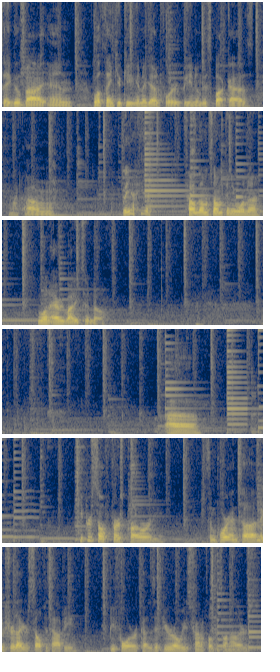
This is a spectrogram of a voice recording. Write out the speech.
say goodbye, and well, thank you, Keegan, again for being on this podcast. Um, but yeah, here, tell them something you wanna, you want everybody to know. uh, keep yourself first priority. It's important to make sure that yourself is happy before, because if you're always trying to focus on others,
